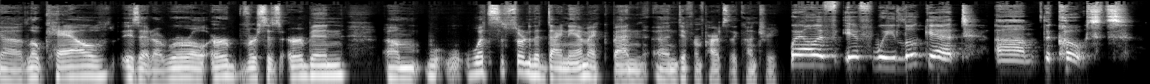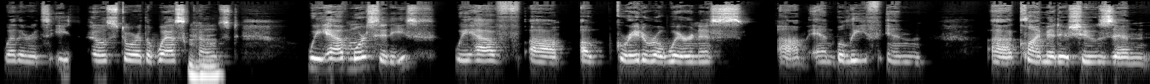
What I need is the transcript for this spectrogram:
uh, locale? Is it a rural urb versus urban? Um, w- what's the, sort of the dynamic been uh, in different parts of the country? Well if if we look at um, the coasts whether it's east coast or the west mm-hmm. coast we have more cities. We have uh, a greater awareness um, and belief in uh, climate issues and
